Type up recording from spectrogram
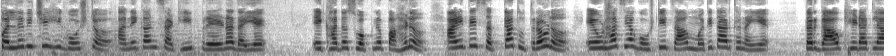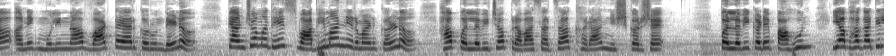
पल्लवीची ही गोष्ट अनेकांसाठी प्रेरणादायी आहे. एखादं स्वप्न पाहणं आणि ते सत्यात उतरवणं एवढाच या गोष्टीचा मतितार्थ आहे तर गावखेड्यातल्या अनेक मुलींना वाट तयार करून देणं त्यांच्यामध्ये स्वाभिमान निर्माण करणं हा पल्लवीच्या प्रवासाचा खरा निष्कर्ष आहे. पल्लवीकडे पाहून या भागातील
